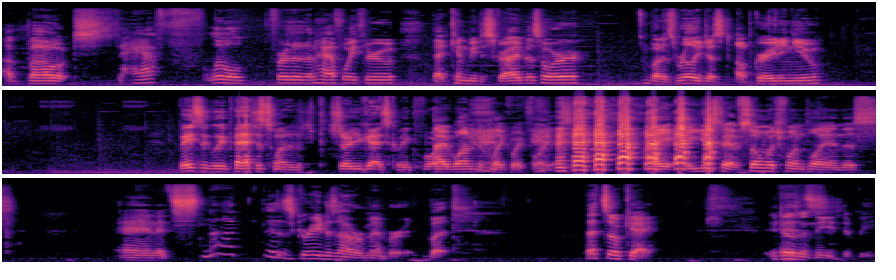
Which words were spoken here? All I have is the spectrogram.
about half little further than halfway through that can be described as horror, but it's really just upgrading you. basically Pat just wanted to show you guys Quake Four. I wanted to play Quake 4, yes. I, I used to have so much fun playing this, and it's not as great as I remember it, but that's okay. It doesn't It's- need to be.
